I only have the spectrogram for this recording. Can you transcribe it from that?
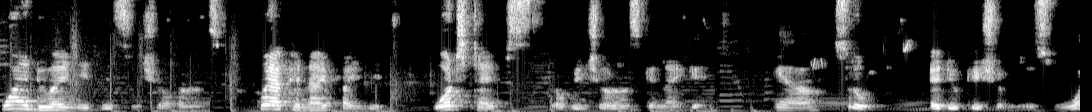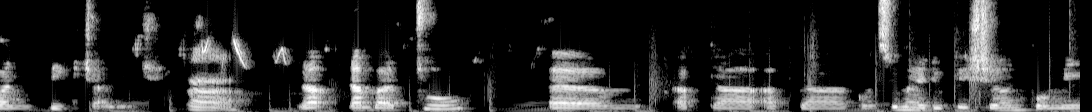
why do I need this insurance? Where can I find it? What types of insurance can I get? Yeah. So, education is one big challenge. Mm, Now, number two, um, after after consumer education for me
